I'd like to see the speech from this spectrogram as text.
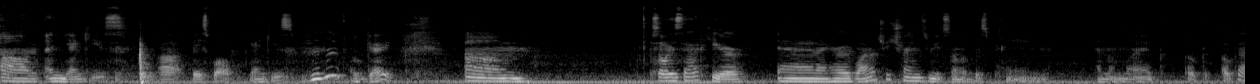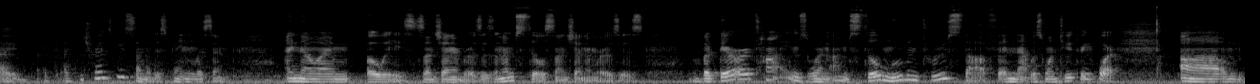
Um, and Yankees uh, baseball, Yankees. okay. Um, so I sat here and I heard, why don't you transmute some of this pain? And I'm like, okay, okay I, I can transmute some of this pain. Listen, I know I'm always sunshine and roses and I'm still sunshine and roses, but there are times when I'm still moving through stuff. And that was one, two, three, four. Um,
